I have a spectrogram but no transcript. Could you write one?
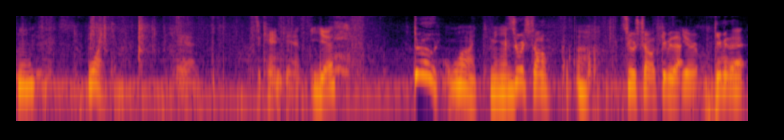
Man, what? Can. It's a can can. Yes. Dude! What, man? Sewage tunnel. Ugh. Sewage tunnel. Give me that. Give me that.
